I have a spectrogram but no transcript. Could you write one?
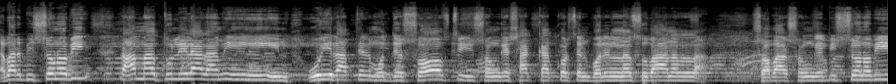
এবার বিশ্বনবী রামাতুল্লিল আলামিন ওই রাতের মধ্যে সব স্ত্রীর সঙ্গে সাক্ষাৎ করছেন, বলেন না সুবাহান আল্লাহ সবার সঙ্গে বিশ্বনবী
